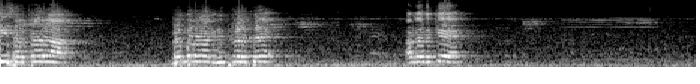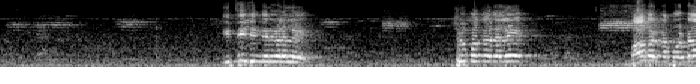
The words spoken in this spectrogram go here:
ಈ ಸರ್ಕಾರ ಬೆಂಬಲವಾಗಿ ನಿಂತ್ಕೊಳ್ಳುತ್ತೆ ಅನ್ನೋದಕ್ಕೆ ಇತ್ತೀಚಿನ ದಿನಗಳಲ್ಲಿ ಶಿವಮೊಗ್ಗದಲ್ಲಿ ಬಾಬರ್ನ ಫೋಟೋ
